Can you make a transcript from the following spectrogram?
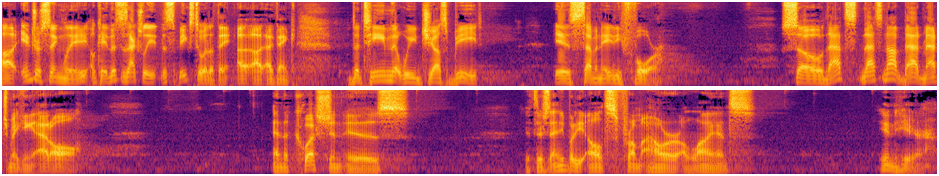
Uh, interestingly, okay, this is actually this speaks to it. I think. Uh, I think the team that we just beat is 784. So that's that's not bad matchmaking at all. And the question is if there's anybody else from our alliance in here,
